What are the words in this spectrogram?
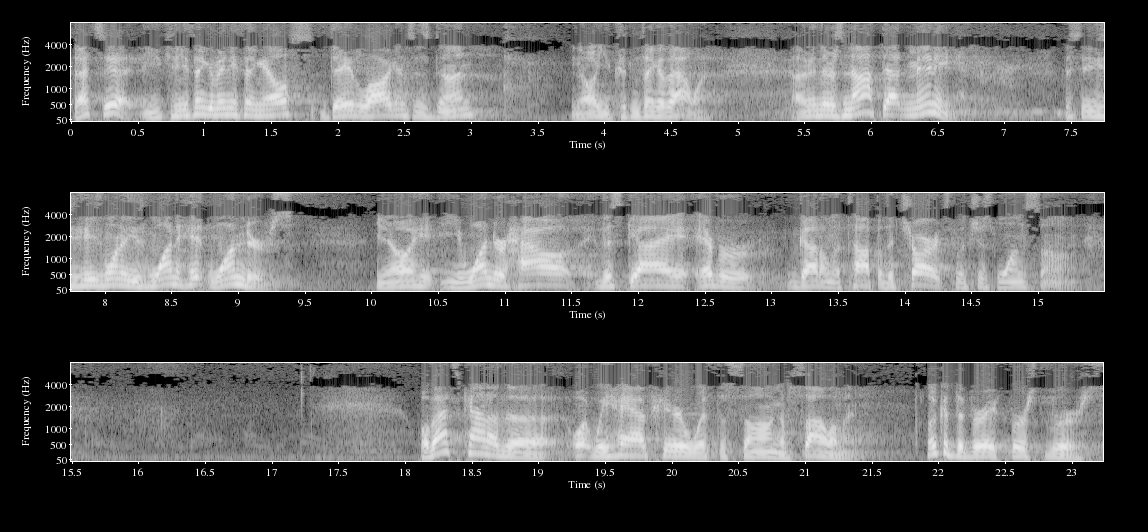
That's it. You, can you think of anything else Dave Loggins has done? No, you couldn't think of that one. I mean, there's not that many. He's one of these one-hit wonders. You know, you wonder how this guy ever got on the top of the charts with just one song. Well, that's kind of the, what we have here with the Song of Solomon. Look at the very first verse.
